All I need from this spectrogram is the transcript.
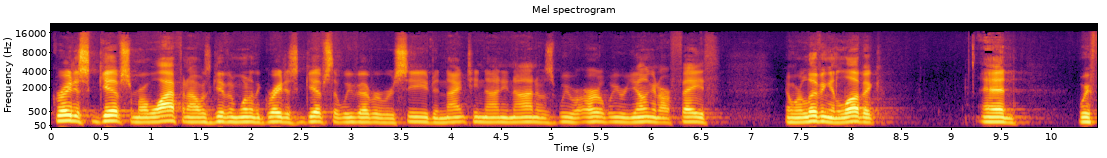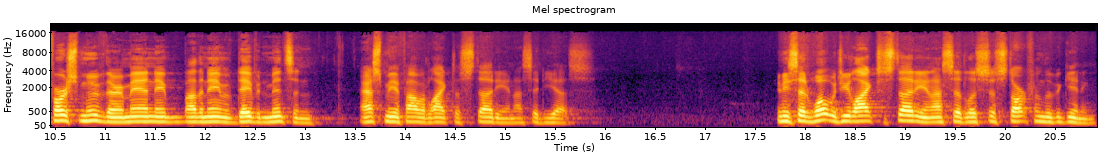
greatest gifts, or my wife and I was given one of the greatest gifts that we've ever received in 1999. It was we were early, we were young in our faith, and we're living in Lubbock. And we first moved there. A man named by the name of David Minson asked me if I would like to study, and I said yes. And he said, "What would you like to study?" And I said, "Let's just start from the beginning."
